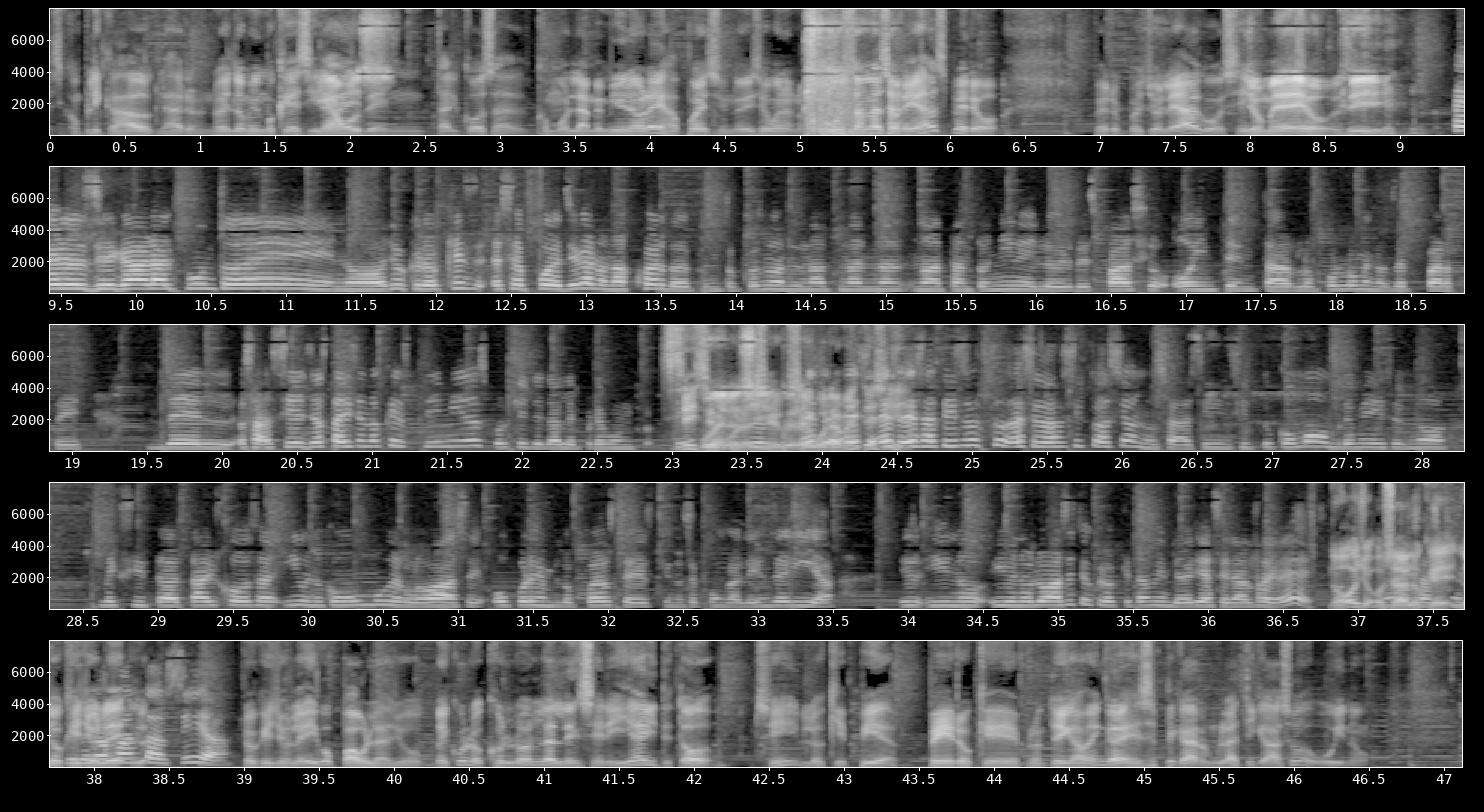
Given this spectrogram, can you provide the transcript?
Es complicado, claro. No es lo mismo que decir, Digamos- ay, ven tal cosa. Como lámeme una oreja, pues. Y uno dice, bueno, no me gustan las orejas, pero, pero pues yo le hago, ¿sí? yo me dejo, sí. Pero es llegar al punto de, no, yo creo que se- se puede llegar a un acuerdo, de pronto pues no, no, no- no- no a tanto nivel o ir despacio o intentarlo por lo menos de parte del, o sea, si ella está diciendo que es tímida es porque yo ya le pregunto. Sí, Bueno, sí, seguramente es, es- sí. es así situ- es esa situación, o sea, si, si tú como hombre me dices, no, me excita tal cosa y uno como mujer lo hace, o por ejemplo para ustedes que uno se ponga lencería y, y, uno, y uno lo hace, yo creo que también debería ser al revés. No, yo- o sea, lo que- lo que yo le- lo- fantasía. Lo que yo le digo, Paula, yo me coloco lo- la lencería y de todo, ¿sí? Lo que pida. Pero que de pronto diga, venga, déjese pegar un latigazo, uy, no.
